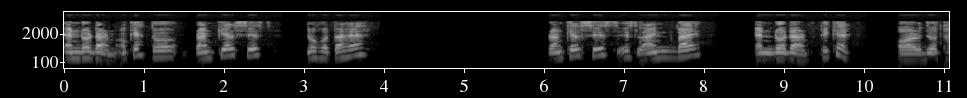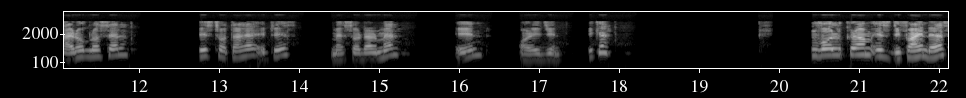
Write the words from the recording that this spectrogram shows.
endoderm okay? तो ब्रांकियल सिस्ट जो होता है branchial cyst is line by endoderm ठीक है? और जो थायरोग्लोसल सिस्ट होता है it is mesodermal in origin ठीक है? Involucrum is defined as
